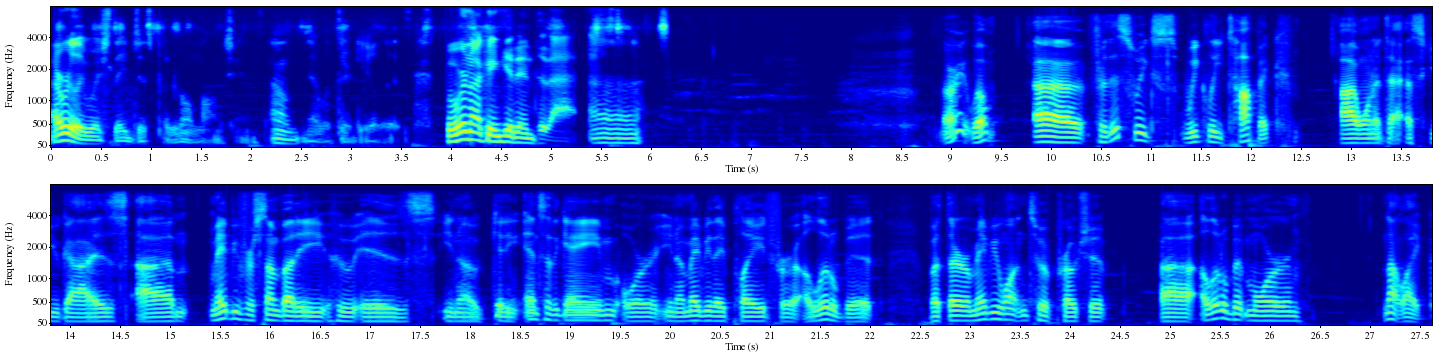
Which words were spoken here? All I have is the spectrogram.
I really wish they'd just put it on Longshanks. I don't know what their deal is, but we're not going to get into that. Uh, all right, well, uh, for this week's weekly topic, I wanted to ask you guys, um, maybe for somebody who is, you know, getting into the game, or you know, maybe they played for a little bit, but they're maybe wanting to approach it uh, a little bit more, not like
